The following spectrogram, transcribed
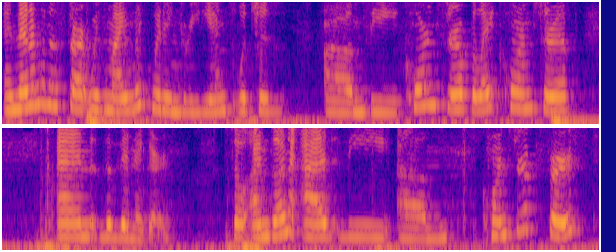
And then I'm gonna start with my liquid ingredients, which is um, the corn syrup, the light corn syrup, and the vinegar. So I'm going to add the um, corn syrup first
